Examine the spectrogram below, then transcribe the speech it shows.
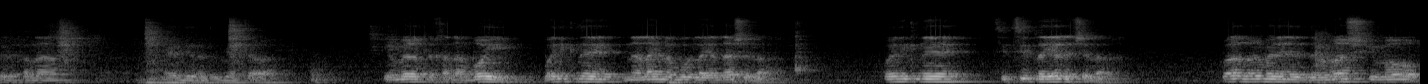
ולחנה אין ילדים יקרה. היא אומרת לחנה, בואי, בואי נקנה נעליים לילדה שלך, בואי נקנה ציצית לילד שלך. כל הדברים האלה זה ממש כמו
